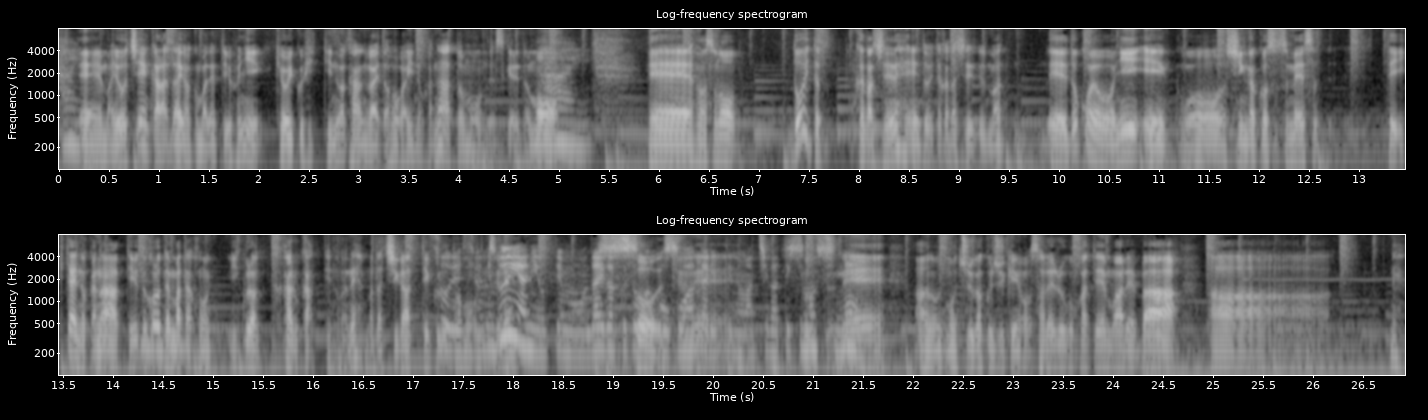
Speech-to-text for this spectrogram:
はい、えーまあ、幼稚園から大学までというふうに教育費っていうのは考えた方がいいのかなと思うんですけれども、はい、えーまあ、そのどういった形でね、えーどういった形で、まあえーどこに、えーこう進学を進めさていきたいのかなっていうところでまたこのいくらかかるかっていうのがねまた違ってくると思うんですよね。分野によっても大学とか高校あたりっていうのは違ってきますしね。ね。あのもう中学受験をされるご家庭もあれば、あーね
